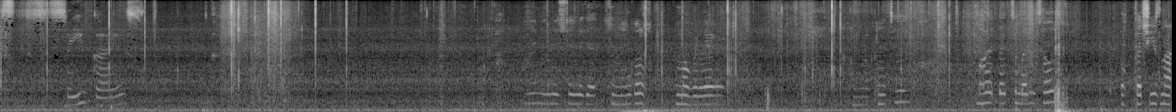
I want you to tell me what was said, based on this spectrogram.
s- so you guys. My mom is trying to get some mangoes from over there. I'm not gonna tell you, but that's somebody's house but that she's not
